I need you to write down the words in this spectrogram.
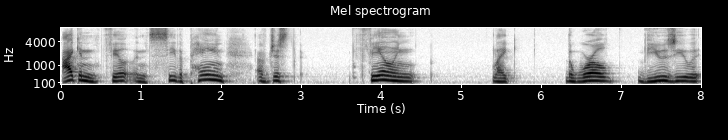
I can feel and see the pain of just feeling like the world views you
